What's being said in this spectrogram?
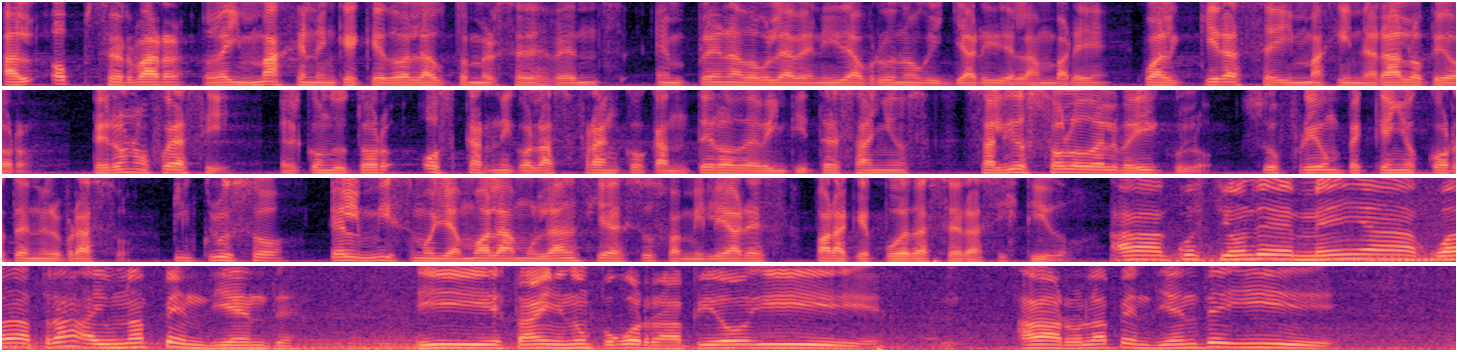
Al observar la imagen en que quedó el auto Mercedes-Benz en plena doble avenida Bruno Guillari de Lambaré, cualquiera se imaginará lo peor. Pero no fue así. El conductor Oscar Nicolás Franco, cantero de 23 años, salió solo del vehículo, sufrió un pequeño corte en el brazo. Incluso él mismo llamó a la ambulancia de sus familiares para que pueda ser asistido. A cuestión de media cuadra atrás hay una pendiente y está viniendo un poco rápido y agarró la pendiente y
